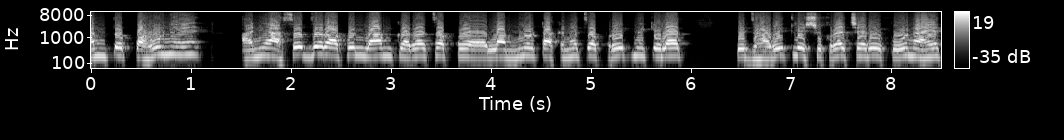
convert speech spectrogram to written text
अंत पाहू नये. आणि असंच जर आपण लांब करायचा लांबणीवर टाकण्याचा प्रयत्न केला ते झारीतले शुक्राचार्य कोण आहेत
